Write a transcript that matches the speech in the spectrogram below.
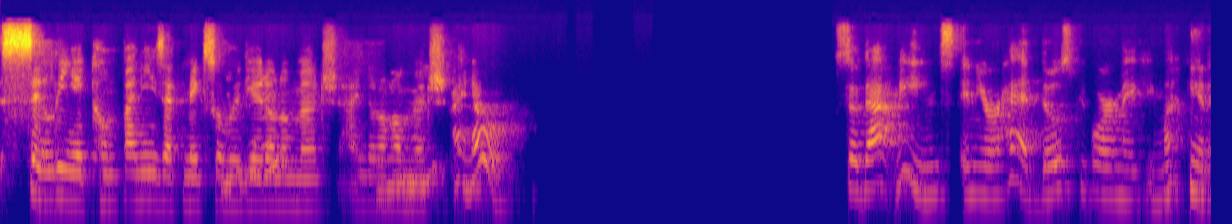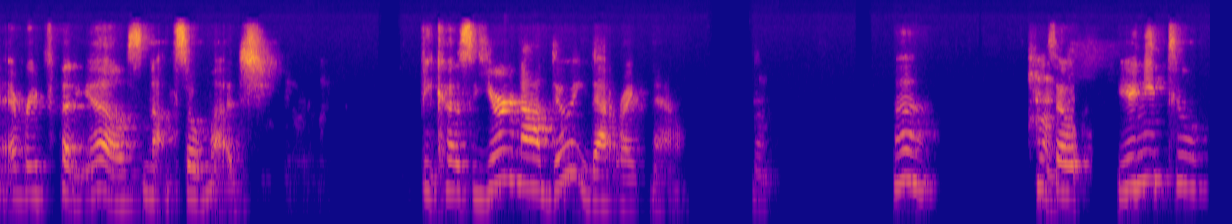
selling a company that makes already I don't know much. I don't know how Mhm. much. I know. So that means in your head, those people are making money and everybody else not so much. Because you're not doing that right now. Hmm. Huh. Hmm. So you need to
